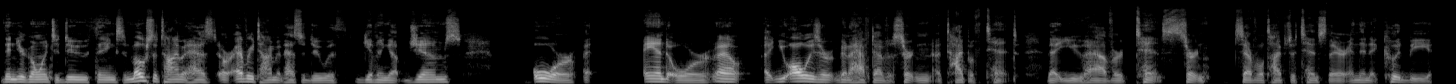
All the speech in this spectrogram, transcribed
then you're going to do things and most of the time it has or every time it has to do with giving up gems or eh, and or well you always are going to have to have a certain a type of tent that you have or tents certain several types of tents there and then it could be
